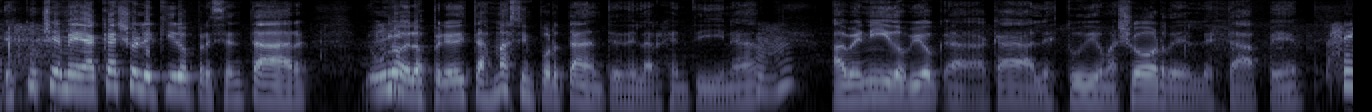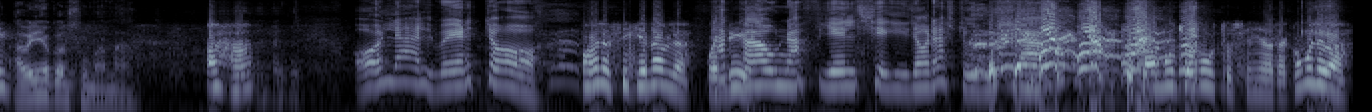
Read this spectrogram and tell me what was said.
Escúcheme, acá yo le quiero presentar uno Sí. de los periodistas más importantes de la Argentina. Ha venido, vio acá al estudio mayor del Destape. Sí. Ha venido con su mamá. Ajá. Hola Alberto, Hola, sí, ¿quién habla? Buen acá día. una fiel seguidora suya. Está mucho gusto, señora. ¿Cómo le va?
